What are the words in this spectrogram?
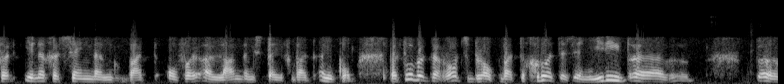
vir enige sending wat of 'n landingstuig wat inkom. Byvoorbeeld 'n rotsblok wat te groot is en hierdie uh, uh,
